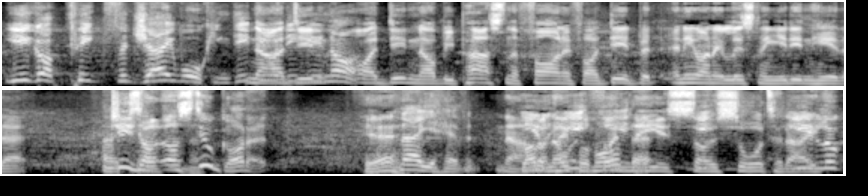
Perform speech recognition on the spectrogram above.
You got picked for jaywalking, did No, you? Or I did didn't. you not? I didn't. I'll be passing the fine if I did. But anyone who listening, you didn't hear that. Jeez, I, I still got it. Yeah. no, you haven't. No, A lot of my- people my thought that. knee is so sore today You eh, look,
